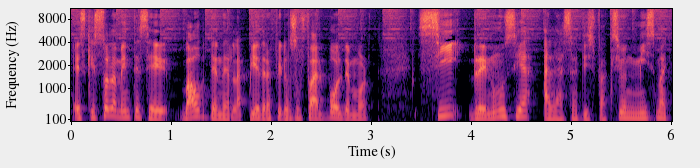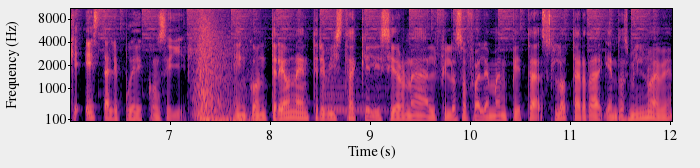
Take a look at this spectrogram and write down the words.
es que solamente se va a obtener la piedra filosofal Voldemort si renuncia a la satisfacción misma que ésta le puede conseguir. Encontré una entrevista que le hicieron al filósofo alemán Peter Sloterdijk en 2009,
